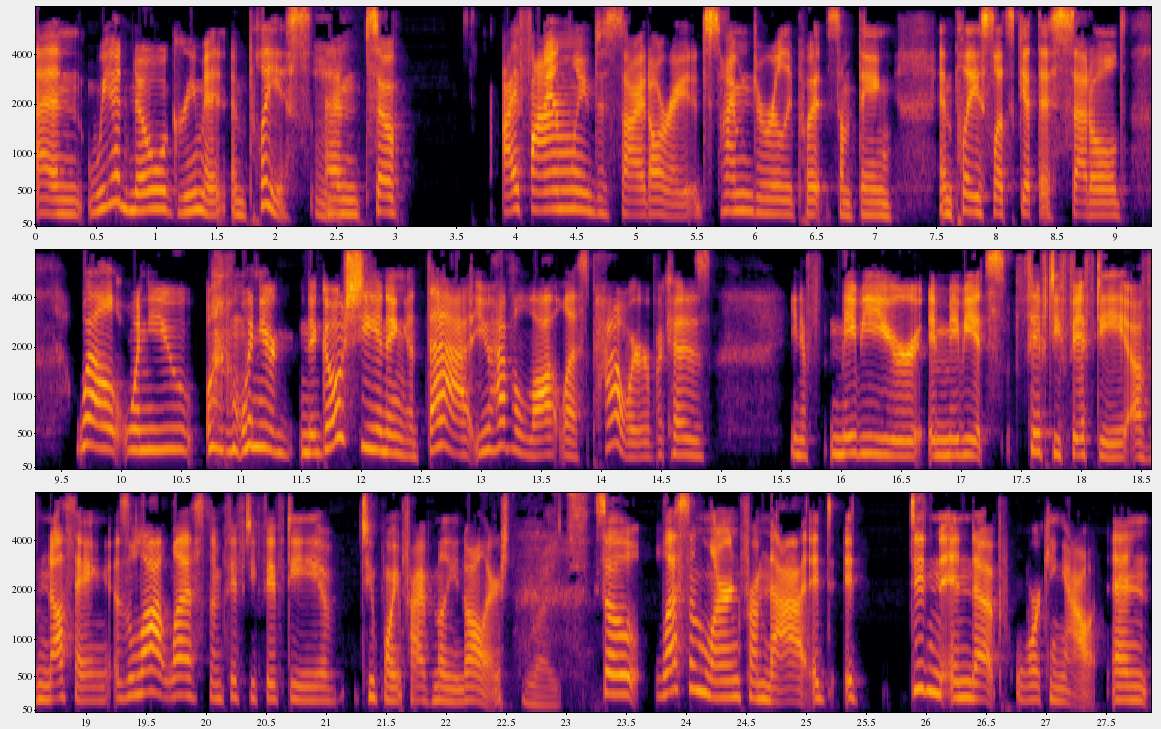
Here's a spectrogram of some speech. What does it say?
and we had no agreement in place mm. and so I finally decide, all right, it's time to really put something in place. Let's get this settled. Well, when you when you're negotiating at that, you have a lot less power because you know maybe you're maybe it's 50-50 of nothing is a lot less than 50-50 of 2.5 million dollars. Right. So, lesson learned from that. It it didn't end up working out and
